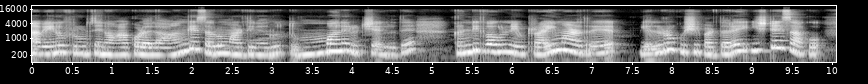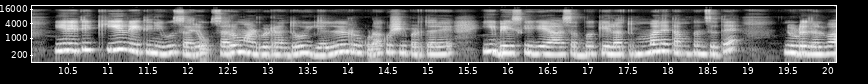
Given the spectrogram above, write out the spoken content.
ನಾವೇನು ಫ್ರೂಟ್ಸ್ ಏನೋ ಹಾಕೊಳ್ಳಲ್ಲ. ಹಂಗೆ ಸರ್ವ್ ಮಾಡ್ತೀವಿ ಅಂದರೂ ತುಂಬಾ ರುಚಿಯಾಗಿರುತ್ತೆ. ಖಂಡಿತವಾಗ್ಲೂ ನೀವು ಟ್ರೈ ಮಾಡಿದ್ರೆ ಎಲ್ಲರೂ ಖುಷಿ ಪಡ್ತಾರೆ. ಇಷ್ಟೇ ಸಾಕು. ಈ ರೀತಿ ಕೀರ್ ರೀತಿ ನೀವು ಸರ್ವ್ ಸರ್ವ್ ಮಾಡಿಬಿಟ್ರಂತೂ ಎಲ್ಲರೂ ಕೂಡ ಖುಷಿ ಪಡ್ತಾರೆ. ಈ ಬೇಸಿಗೆಗೆ ಆ ಸಬ್ಬಕ್ಕೆಲ್ಲ ತುಂಬಾ ತಂಪನ್ಸುತ್ತೆ. ನೋಡಿದ್ರಲ್ವಾ?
